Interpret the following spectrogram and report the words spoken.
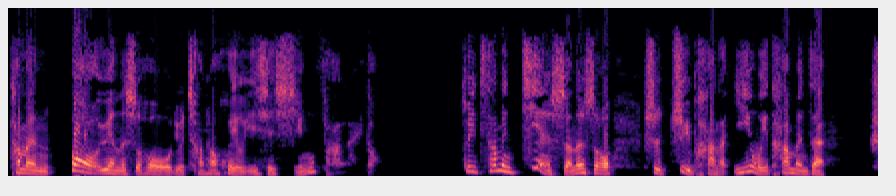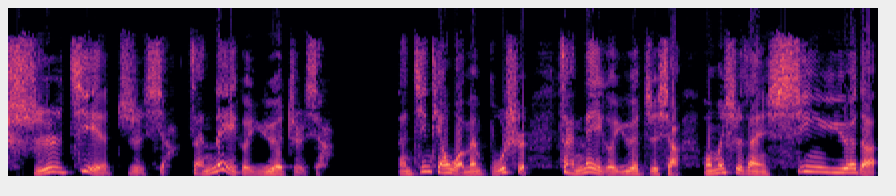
他们抱怨的时候，就常常会有一些刑罚来到。所以他们见神的时候是惧怕的，因为他们在十诫之下，在那个约之下。但今天我们不是在那个约之下，我们是在新约的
